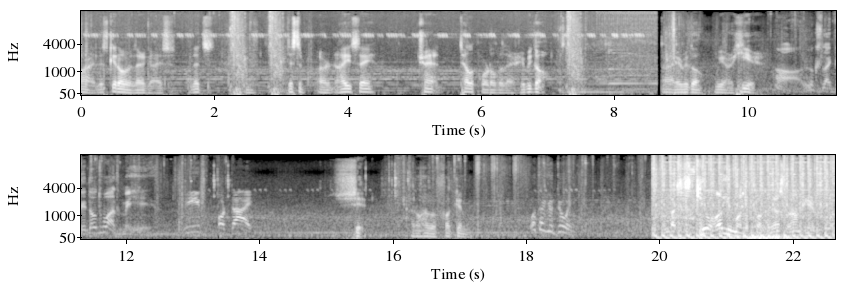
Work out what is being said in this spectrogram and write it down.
Alright, let's get over there, guys. Let's dis or how you say? Tra teleport over there. Here we go. Alright, here we go. We are here. Oh, looks like they don't want me here. Leave or die. Shit. I don't have a fucking... What are you doing? I'm about to kill all you motherfuckers. That's what I'm here for.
